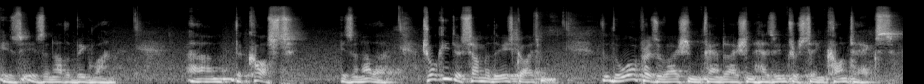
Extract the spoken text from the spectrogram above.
is, is another big one. Um, the cost is another. Talking to some of these guys, the, the World Preservation Foundation has interesting contacts,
